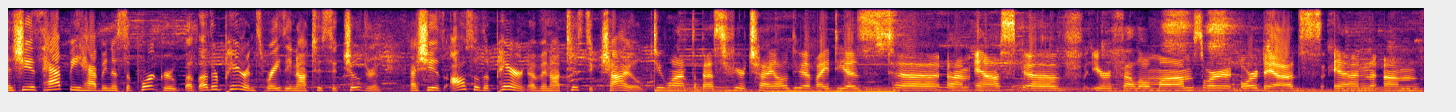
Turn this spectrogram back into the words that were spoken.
and she is happy having a support group of other parents raising autistic children, as she is also the parent of an autistic child. Do you want the best for your child? Do you have ideas to um, ask of your fellow moms or, or dads? And um,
